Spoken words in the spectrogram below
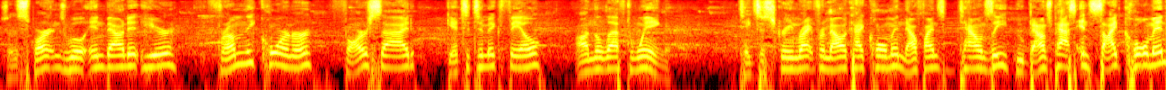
So the Spartans will inbound it here from the corner, far side, gets it to McPhail on the left wing. Takes a screen right from Malachi Coleman. Now finds Townsley, who bounce pass inside Coleman.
